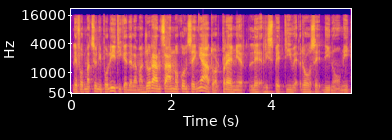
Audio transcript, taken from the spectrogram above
Le formazioni politiche della maggioranza hanno consegnato al Premier le rispettive rose di nomi.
